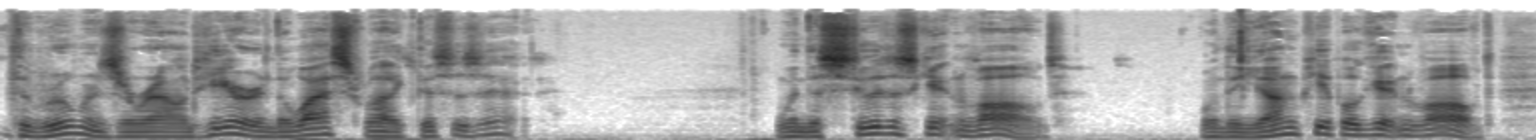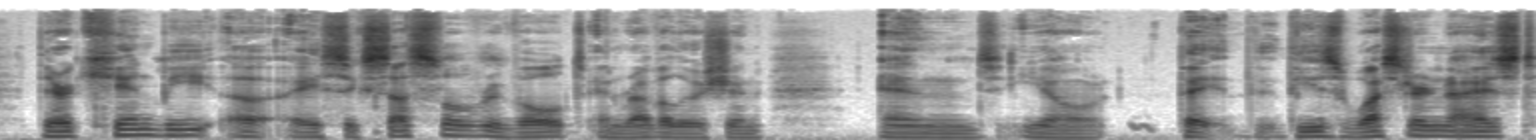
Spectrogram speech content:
the rumors around here in the West were like, this is it. When the students get involved, when the young people get involved, there can be a, a successful revolt and revolution. And, you know, they, th- these westernized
